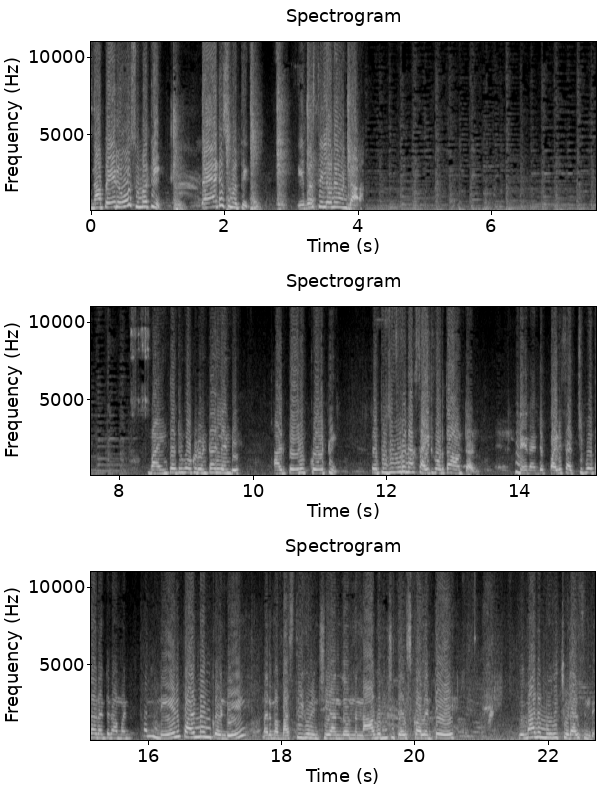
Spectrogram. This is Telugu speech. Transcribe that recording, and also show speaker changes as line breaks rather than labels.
నా పేరు సుమతి. పేట సుమతి. ఈ బస్తీలోనే ఉంటా. మా ఇంటి ఎదురుగా ఒకడు ఉంటాడులేండి. ఆడి పేరు కోటి. ఎప్పుడు చూడు నాకు సైట్ కొడతా ఉంటాడు. నేనంటే పడి చచ్చిపోతాడంటే నమ్మండి కానీ నేను పడిన అనుకోండి మరి మా బస్తీ గురించి అందులో ఉన్న నా గురించి తెలుసుకోవాలంటే విమానం మూవీ చూడాల్సిందే.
